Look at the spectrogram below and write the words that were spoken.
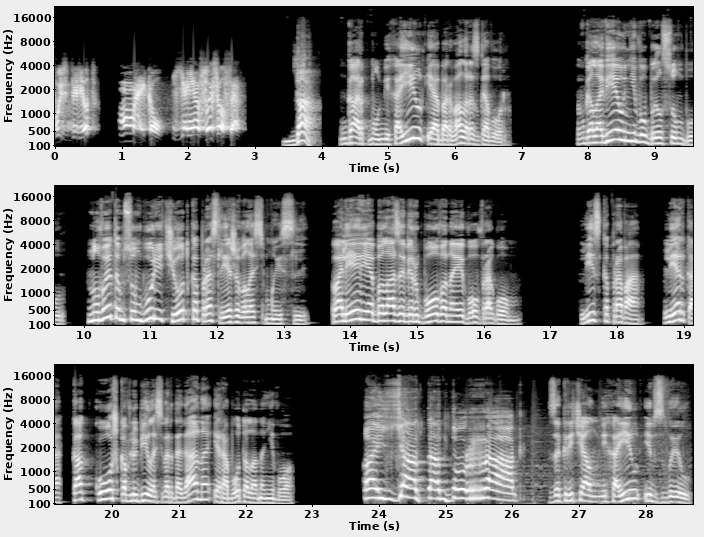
Пусть берет. Майкл, я не ослышался? Да. Гаркнул Михаил и оборвал разговор. В голове у него был сумбур. Но в этом сумбуре четко прослеживалась мысль. Валерия была завербована его врагом. Лиска права. Лерка, как кошка, влюбилась в Эрдогана и работала на него. А я-то дурак! Закричал Михаил и взвыл.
